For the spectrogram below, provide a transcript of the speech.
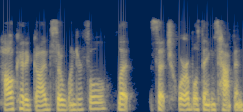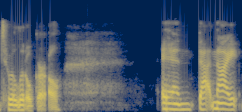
how could a God so wonderful let such horrible things happen to a little girl? And that night,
